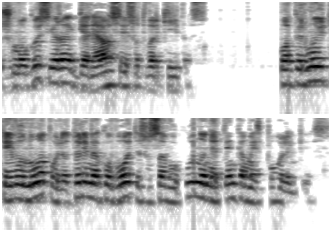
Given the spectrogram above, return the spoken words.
žmogus yra geriausiai sutvarkytas po pirmųjų tėvų nuopuolio turime kovoti su savo kūno netinkamais polinkiais.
